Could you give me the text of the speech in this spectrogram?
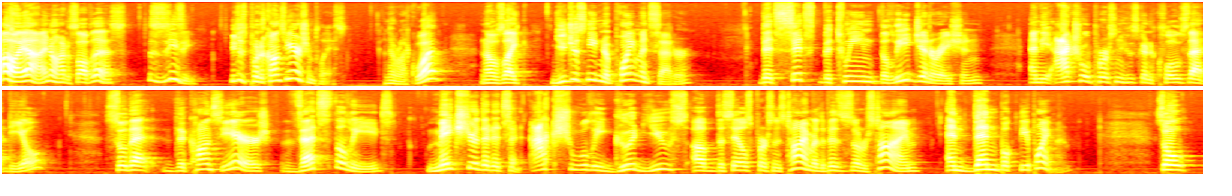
oh, yeah, I know how to solve this. This is easy. You just put a concierge in place. And they were like, what? And I was like, you just need an appointment setter that sits between the lead generation and the actual person who's going to close that deal so that the concierge vets the leads, makes sure that it's an actually good use of the salesperson's time or the business owner's time, and then book the appointment. So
